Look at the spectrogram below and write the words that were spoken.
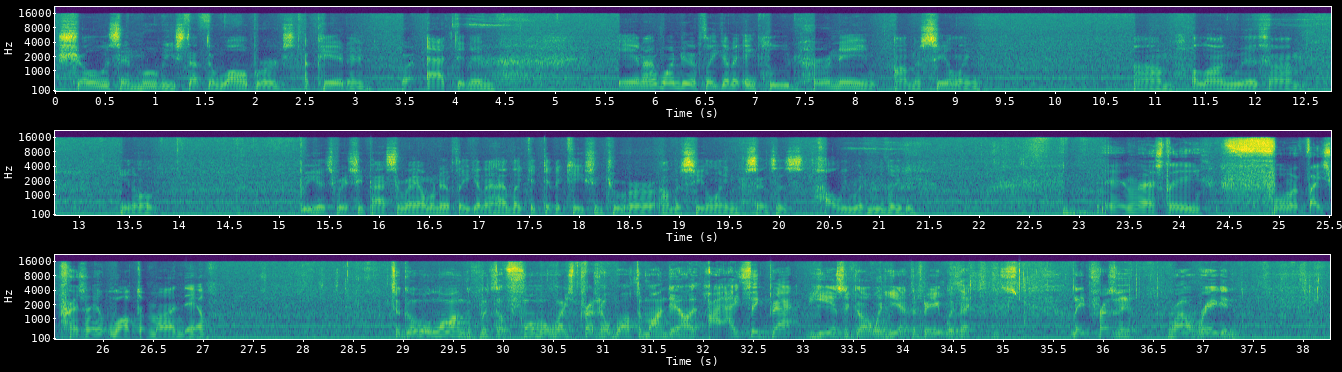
shows and movies that the Wahlbergs appeared in or acted in. And I wonder if they're going to include her name on the ceiling, um, along with, um, you know, because where she passed away. I wonder if they're going to have like a dedication to her on the ceiling since it's Hollywood related. And lastly, former Vice President Walter Mondale. To go along with the former Vice President Walter Mondale, I, I think back years ago when he had a debate with late President Ronald Reagan,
